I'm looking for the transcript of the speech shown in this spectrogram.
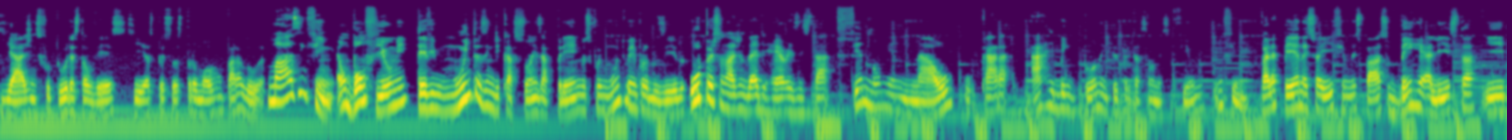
viagens futuras, talvez, que as pessoas promovam para a Lua. Mas, enfim, é um bom filme, teve muitas indicações a prêmios, foi muito bem produzido. O personagem do Ed Harris está fenomenal, o cara arrebentou na interpretação desse filme. Enfim, vale a pena isso aí, filme no espaço, bem realista e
